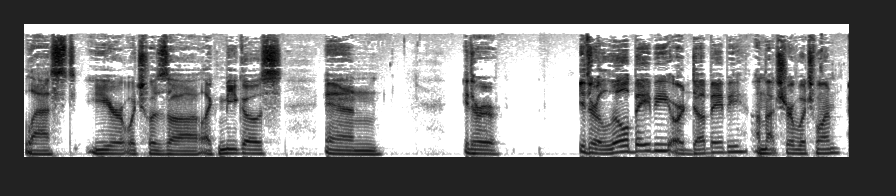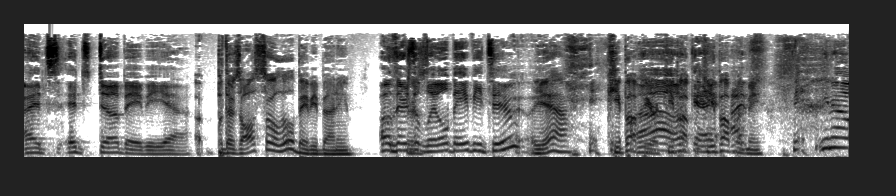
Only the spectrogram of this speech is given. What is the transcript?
last year, which was uh, like Migos and either either a Lil Baby or DaBaby. I'm not sure which one. It's it's DaBaby, yeah. Uh, but there's also a Lil Baby Benny. Oh, there's, there's, a little Baby too. Uh, yeah, keep up here. keep oh, okay. up. Keep up with I've, me. You know,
